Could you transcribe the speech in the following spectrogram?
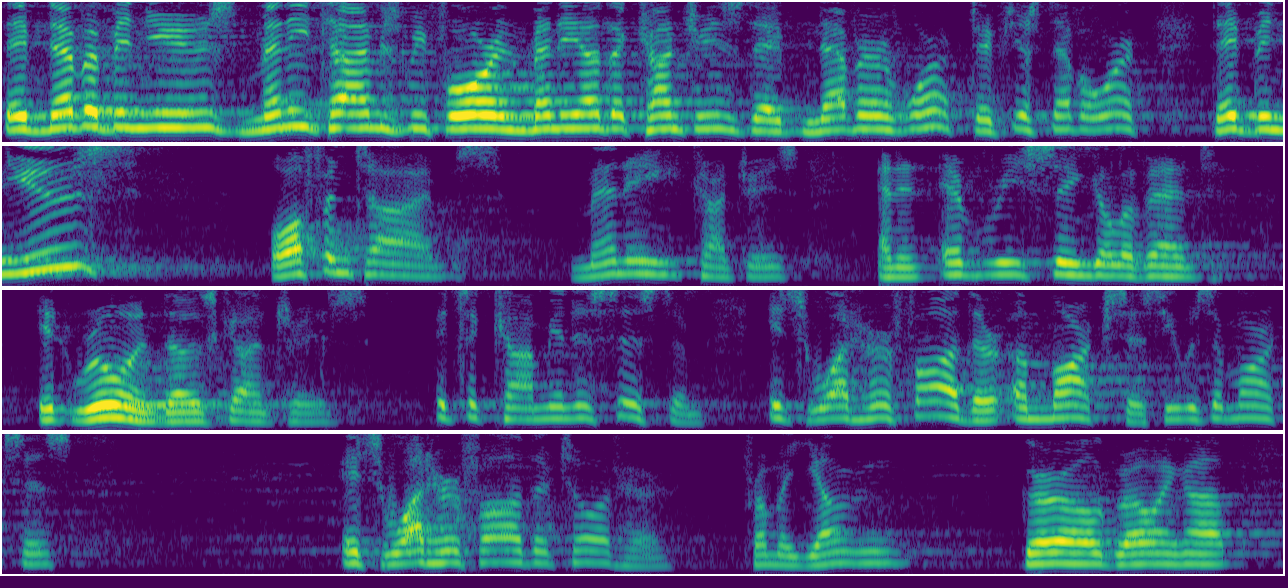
They've never been used many times before in many other countries. They've never worked. They've just never worked. They've been used oftentimes, many countries, and in every single event, it ruined those countries. It's a communist system. It's what her father, a Marxist, he was a Marxist, it's what her father taught her from a young girl growing up.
